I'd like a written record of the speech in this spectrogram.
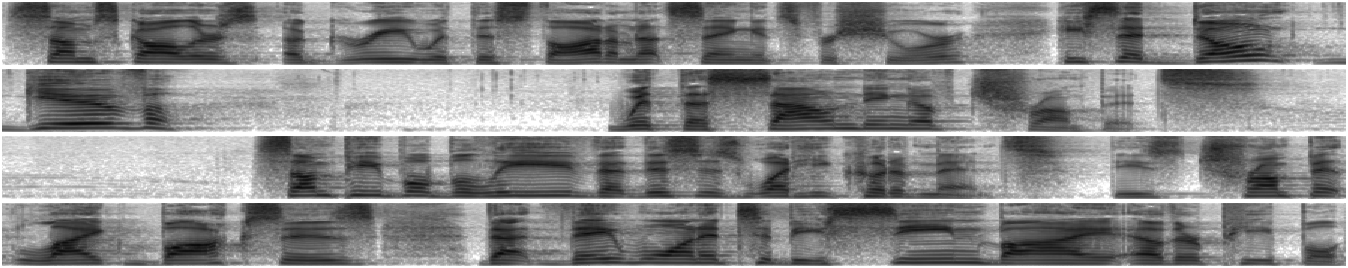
Some scholars agree with this thought. I'm not saying it's for sure. He said, Don't give with the sounding of trumpets. Some people believe that this is what he could have meant these trumpet like boxes that they wanted to be seen by other people.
